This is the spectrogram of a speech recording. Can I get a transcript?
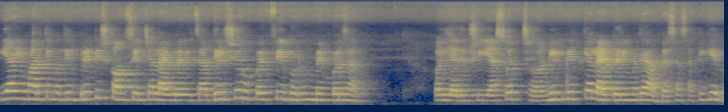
या इमारतीमधील ब्रिटिश काउन्सिलच्या लायब्ररीचा दीडशे रुपये फी भरून मेंबर झालो. पहिल्या दिवशी या स्वच्छ नीटनेटक्या लायब्ररीमध्ये अभ्यासासाठी गेलो.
